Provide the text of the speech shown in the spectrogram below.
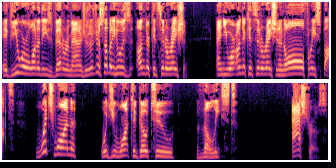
if you were one of these veteran managers or just somebody who is under consideration and you are under consideration in all three spots, which one would you want to go to the least? Astros,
